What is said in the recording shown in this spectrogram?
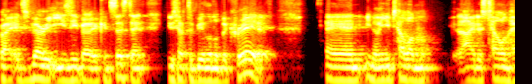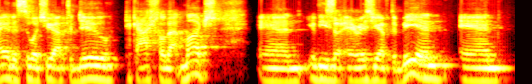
right? It's very easy very consistent. You just have to be a little bit creative. And you know you tell them i just tell them hey this is what you have to do to cash flow that much. And these are areas you have to be in. And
